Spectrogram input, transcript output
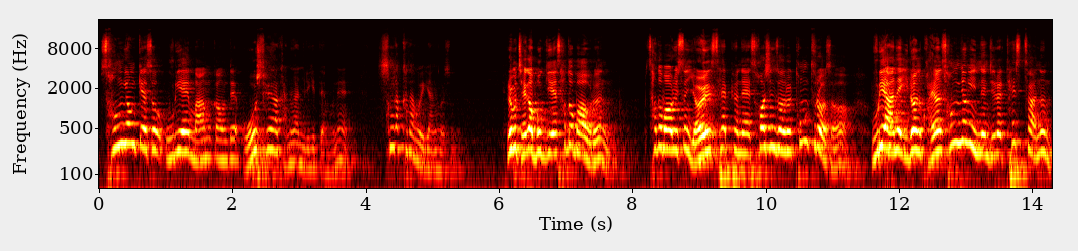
성령께서 우리의 마음 가운데 오셔야 가능한 일이기 때문에 심각하다고 얘기하는 것입니다. 여러분 제가 보기에 사도 바울은 사도 바울이 쓴 13편의 서신서를 통틀어서 우리 안에 이런 과연 성령이 있는지를 테스트하는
